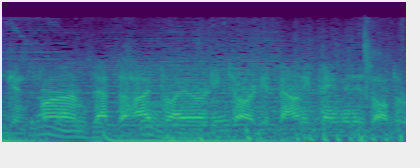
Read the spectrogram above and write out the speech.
Confirmed. That's a high-priority target. Bounty payment is authorized.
